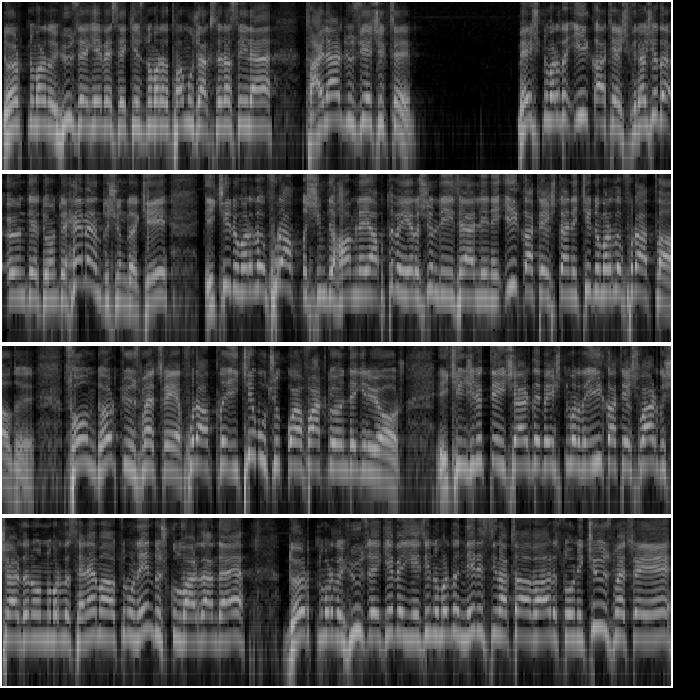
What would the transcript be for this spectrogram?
4 numaralı Hüz Ege ve 8 numaralı Pamucak sırasıyla Taylar Düzlüğe çıktı. 5 numarada ilk ateş virajı da önde döndü. Hemen dışındaki 2 numaralı Fıratlı şimdi hamle yaptı ve yarışın liderliğini ilk ateşten 2 numaralı Fıratlı aldı. Son 400 metreye Fıratlı 2,5 boy farklı önde giriyor. İkincilikte içeride 5 numarada ilk ateş var. Dışarıdan 10 numaralı Senem Hatun'un en dış kulvardan da 4 numarada Hüz Ege ve 7 numarada Neris'in hata var. Son 200 metreye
